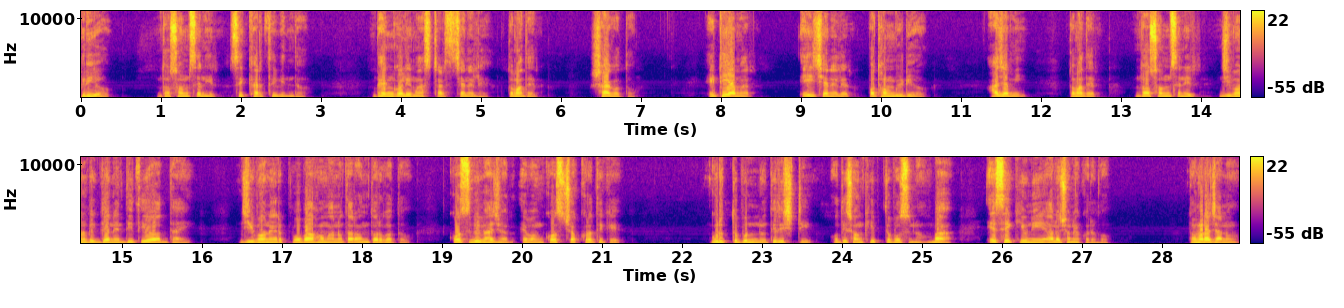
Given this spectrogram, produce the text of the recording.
প্রিয় দশম শ্রেণির শিক্ষার্থীবৃন্দ, বেঙ্গলি মাস্টার্স চ্যানেলে তোমাদের স্বাগত। এটি আমার এই চ্যানেলের প্রথম ভিডিও। আজ আমি তোমাদের দশম শ্রেণির জীবনবিজ্ঞানের দ্বিতীয় অধ্যায়, জীবনের প্রবাহমানতার অন্তর্গত কোষ বিভাজন এবং কোষচক্র থেকে গুরুত্বপূর্ণ তিরিশটি অতি সংক্ষিপ্ত প্রশ্ন বা এসে কিউ নিয়ে আলোচনা করব। তোমরা জানো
